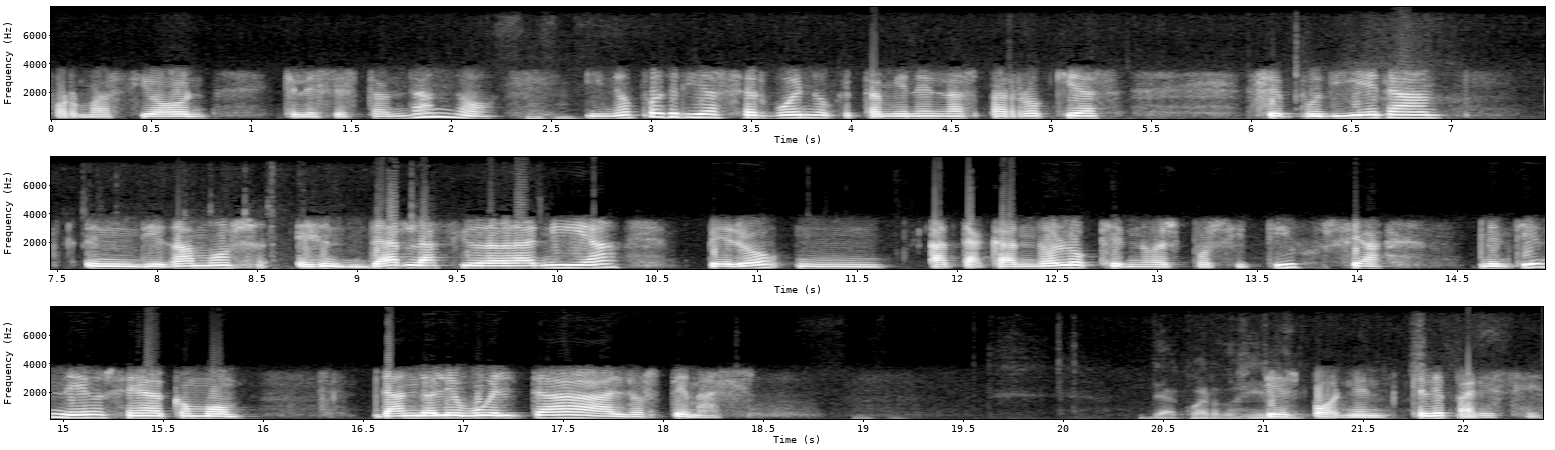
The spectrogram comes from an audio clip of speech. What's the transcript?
formación que les están dando. Y no podría ser bueno que también en las parroquias se pudiera, mm, digamos, dar la ciudadanía, pero atacando lo que no es positivo. O sea, ¿me entiende? O sea, como dándole vuelta a los temas. De acuerdo. Sí, que exponen. ¿Qué le parece?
